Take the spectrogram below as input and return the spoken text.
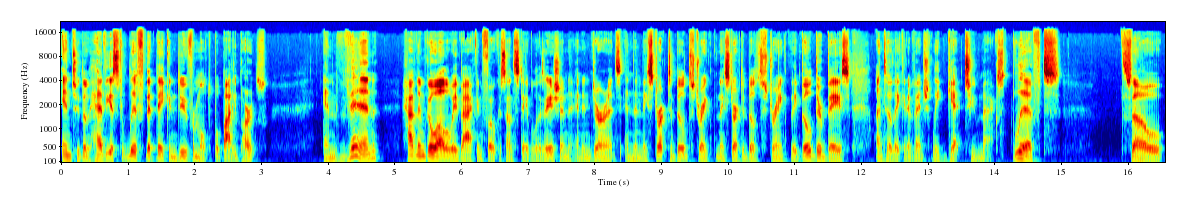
into the heaviest lift that they can do for multiple body parts and then have them go all the way back and focus on stabilization and endurance. And then they start to build strength and they start to build strength. They build their base until they can eventually get to max lifts. So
